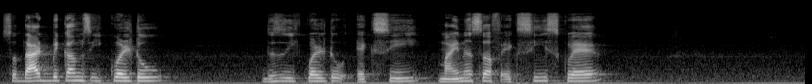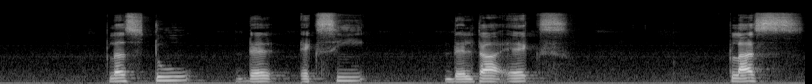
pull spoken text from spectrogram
So, that becomes equal to this is equal to x c minus of x c square plus 2 del x c delta x plus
